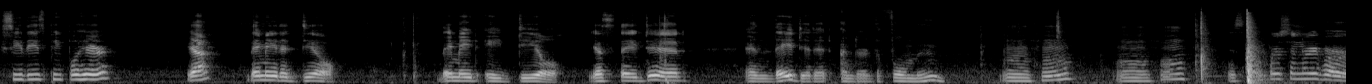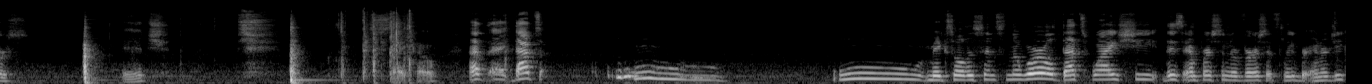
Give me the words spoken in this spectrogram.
See these people here? Yeah? They made a deal. They made a deal. Yes, they did. And they did it under the full moon. Mm-hmm. Mm-hmm. This Empress in reverse. Bitch. Psycho. That, that, that's... Ooh. Ooh. Makes all the sense in the world. That's why she... This Empress in reverse, it's Libra energy.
